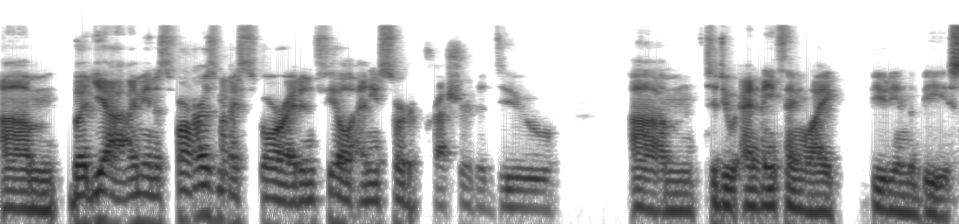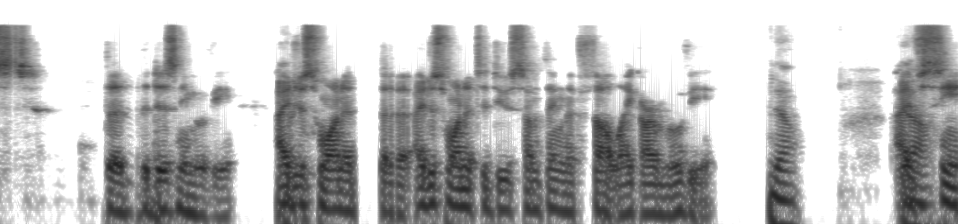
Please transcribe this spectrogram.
Um, but yeah, I mean, as far as my score, I didn't feel any sort of pressure to do um, to do anything like Beauty and the Beast, the the Disney movie. I just wanted to, I just wanted to do something that felt like our movie. Yeah. I've seen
